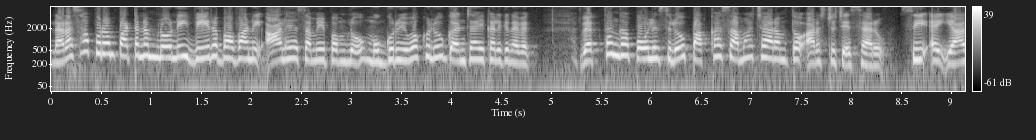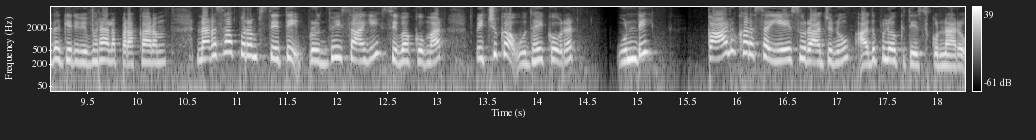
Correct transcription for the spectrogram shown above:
నరసాపురం పట్టణంలోని వీరభవాని ఆలయ సమీపంలో ముగ్గురు యువకులు గంజాయి కలిగిన వ్యక్- వ్యక్తంగా పోలీసులు పక్కా సమాచారంతో అరెస్టు చేశారు. సిఐ యాదగిరి వివరాల ప్రకారం నరసాపురం స్థితి పృథ్వీసాయి శివకుమార్ పిచ్చుక ఉదయ్ కుమార్ ఉండి కాలుకరస యేసురాజును అదుపులోకి తీసుకున్నారు.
